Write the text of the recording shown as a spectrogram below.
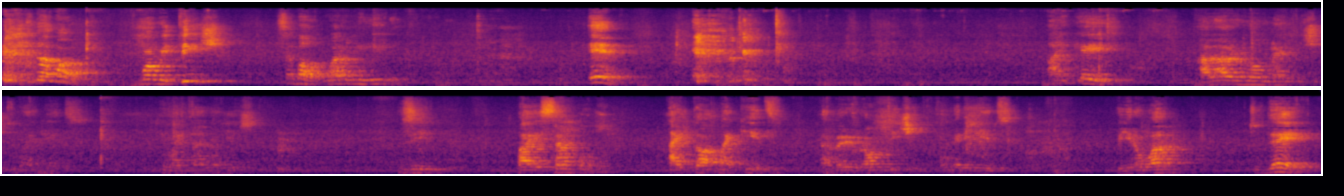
It's not about what we teach. It's about what are we living. And I gave a lot of wrong message to my kids in my time of. You see, by examples, I taught my kids a very wrong teaching for many years. But you know what? Today,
